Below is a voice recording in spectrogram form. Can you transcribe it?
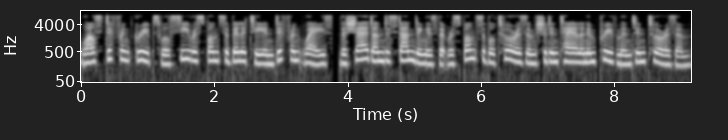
Whilst different groups will see responsibility in different ways, the shared understanding is that responsible tourism should entail an improvement in tourism.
